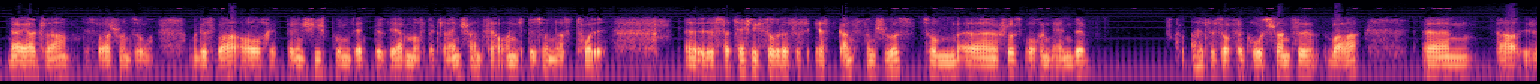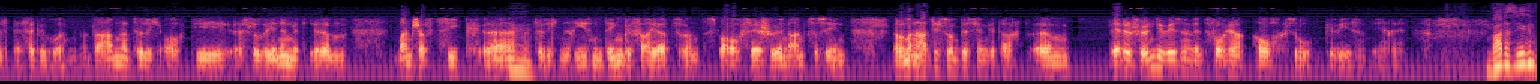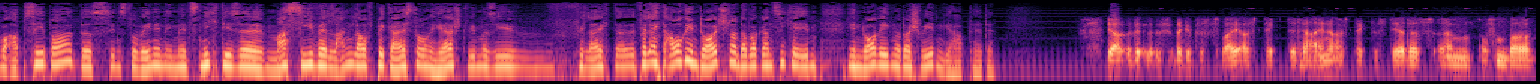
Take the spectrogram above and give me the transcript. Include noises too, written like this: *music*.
Naja, klar, das war schon so. Und es war auch bei den Skisprung-Wettbewerben auf der Kleinschanze auch nicht besonders toll. Äh, es ist tatsächlich so, dass es erst ganz zum Schluss, zum äh, Schlusswochenende, als es auf der Großschanze war, ähm, da ist es besser geworden. Und da haben natürlich auch die Slowenen mit ihrem Mannschaftssieg äh, mhm. natürlich ein Riesending gefeiert und es war auch sehr schön anzusehen. Aber man hat sich so ein bisschen gedacht, ähm, wäre schön gewesen, wenn es vorher auch so gewesen wäre. War das irgendwo absehbar, dass in Slowenien eben jetzt nicht diese massive Langlaufbegeisterung herrscht, wie man sie vielleicht, äh, vielleicht auch in Deutschland, aber ganz sicher eben in Norwegen oder Schweden gehabt hätte? Ja, da gibt es zwei Aspekte. Der eine Aspekt ist der, dass ähm, offenbar,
